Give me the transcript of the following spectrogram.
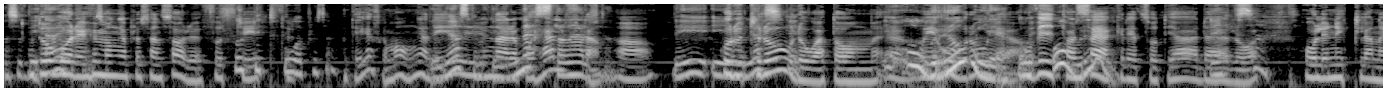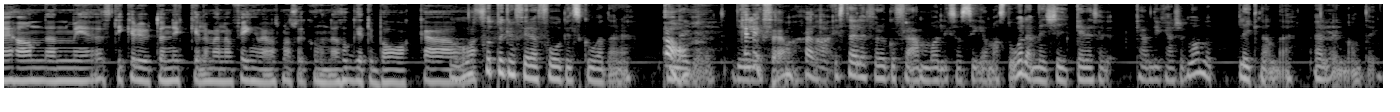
Alltså, Och då är går det, hur många procent sa du? 40? 42 procent. Det är ganska många. Det Det är är, ganska ju nära på hälften. hälften. Ja. Det är, är Går du tro läskigt. då att de är eh, är oroliga. oroliga är och vidtar oroliga. säkerhetsåtgärder och Exakt. håller nycklarna i handen, med, sticker ut en nyckel mellan fingrarna så man ska kunna hugga tillbaka. Mm, Och, fotografera fågelskådare. Ja. Det är till liksom- exempel. Ja, istället för att gå fram och liksom se om man står där med en kikare så kan det kanske vara något liknande. Eller någonting.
